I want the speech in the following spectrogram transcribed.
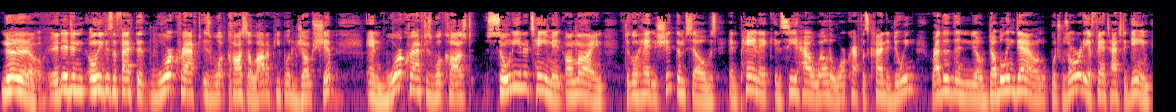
No, no, no. It, it didn't. Only because the fact that Warcraft is what caused a lot of people to jump ship, and Warcraft is what caused Sony Entertainment Online to go ahead and shit themselves and panic and see how well the Warcraft was kind of doing. Rather than you know doubling down, which was already a fantastic game,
